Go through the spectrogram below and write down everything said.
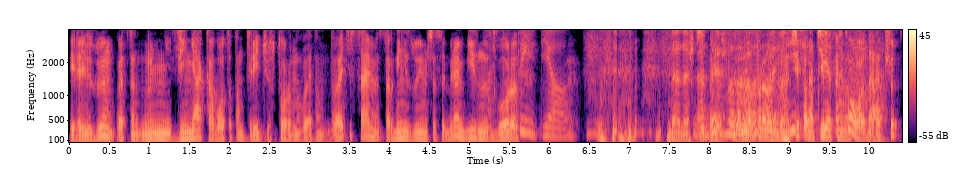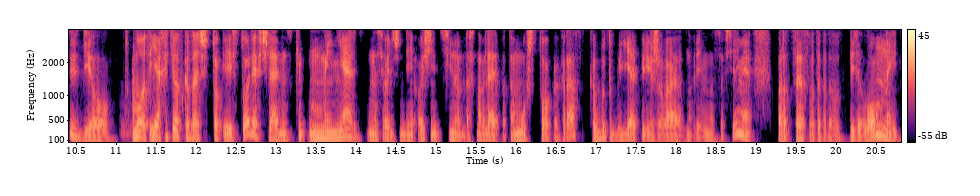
и реализуем это, ну, не виня кого-то там третью сторону в этом. Давайте сами сорганизуемся, соберем бизнес, а город. что ты сделал? Да-да, что вопрос. Ну, типа, типа такого, да, что ты сделал? Вот, я хотел сказать, что история в Челябинске меня на сегодняшний день очень сильно вдохновляет, потому что как раз как будто бы я переживаю одновременно со всеми процесс вот этот вот переломный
